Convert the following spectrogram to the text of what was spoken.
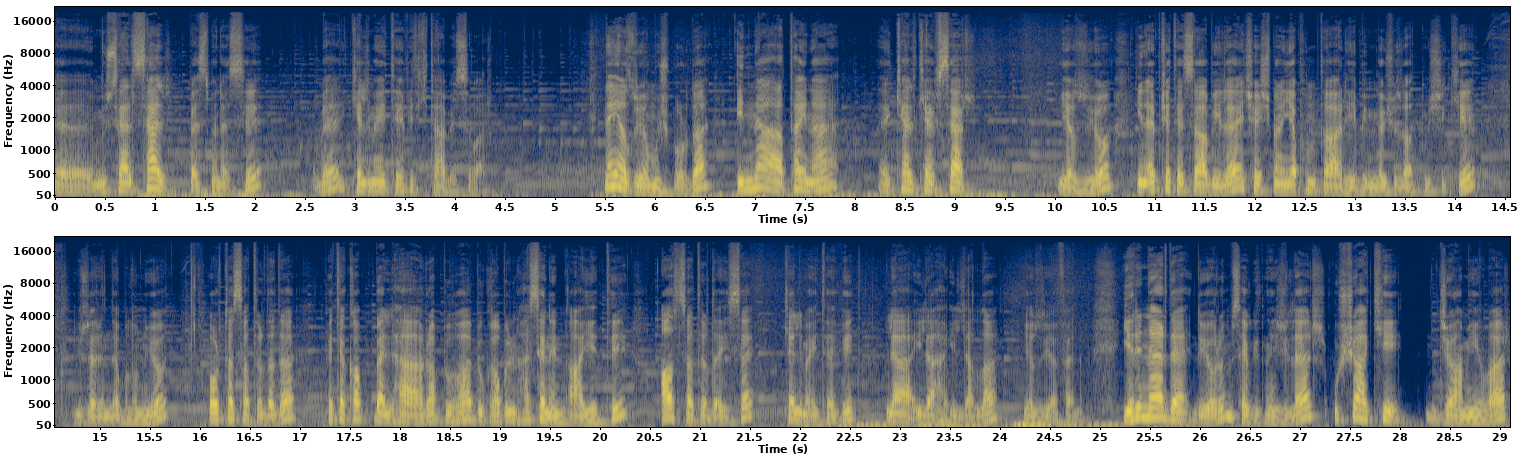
e, Müselsel Besmelesi ve Kelime-i Tevhid kitabesi var. Ne yazıyormuş burada? İnna atayna e, kel kevser yazıyor. Yine Ebced hesabıyla Çeşme'nin yapım tarihi 1562 üzerinde bulunuyor. Orta satırda da fetekabbelha rabbuha bi kabulün hasenin ayeti. Alt satırda ise kelime-i tevhid la ilahe illallah yazıyor efendim. Yeri nerede diyorum sevgili dinleyiciler? Uşaki Camii var.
